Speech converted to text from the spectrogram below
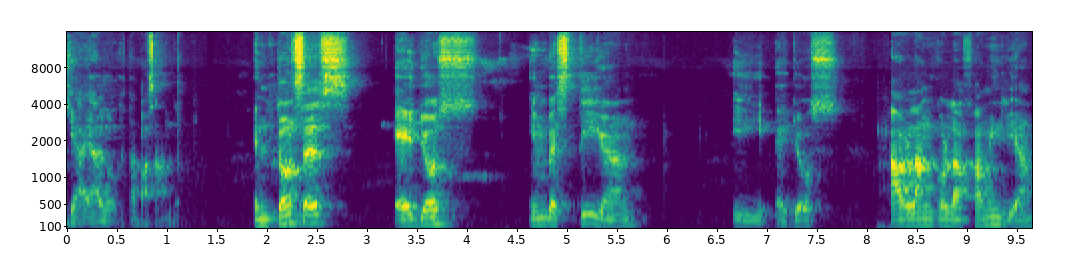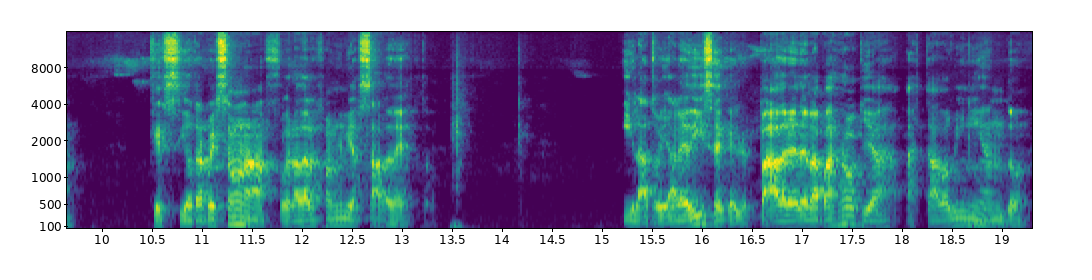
que hay algo que está pasando. Entonces, ellos investigan y ellos hablan con la familia que si otra persona fuera de la familia sabe de esto. Y la Toya le dice que el padre de la parroquia ha estado viniendo,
